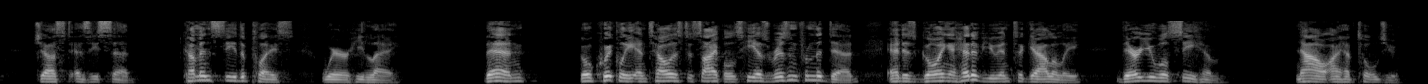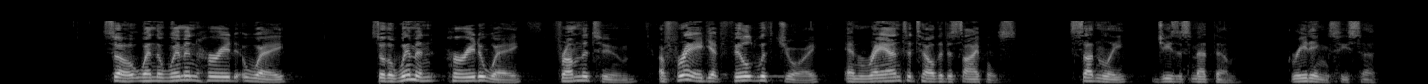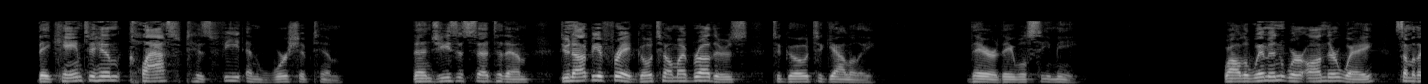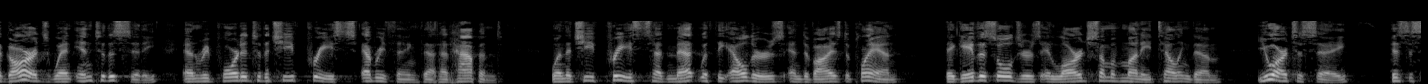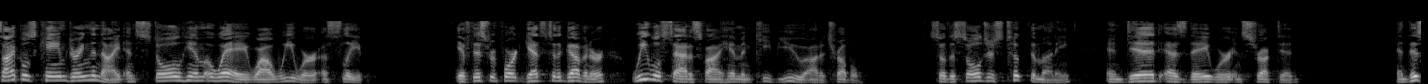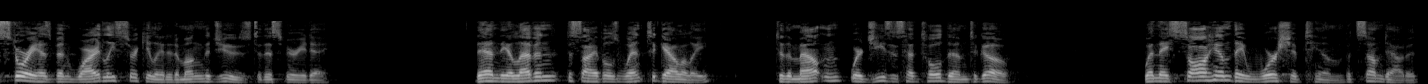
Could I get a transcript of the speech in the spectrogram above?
just as he said. Come and see the place where he lay. Then go quickly and tell his disciples, he has risen from the dead and is going ahead of you into Galilee. There you will see him. Now I have told you. So when the women hurried away, so the women hurried away from the tomb, afraid yet filled with joy, and ran to tell the disciples. Suddenly Jesus met them. Greetings, he said. They came to him, clasped his feet, and worshiped him. Then Jesus said to them, Do not be afraid. Go tell my brothers to go to Galilee. There they will see me. While the women were on their way, some of the guards went into the city and reported to the chief priests everything that had happened. When the chief priests had met with the elders and devised a plan, they gave the soldiers a large sum of money, telling them, You are to say, his disciples came during the night and stole him away while we were asleep. If this report gets to the governor, we will satisfy him and keep you out of trouble. So the soldiers took the money and did as they were instructed. And this story has been widely circulated among the Jews to this very day. Then the eleven disciples went to Galilee, to the mountain where Jesus had told them to go. When they saw him, they worshipped him, but some doubted.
